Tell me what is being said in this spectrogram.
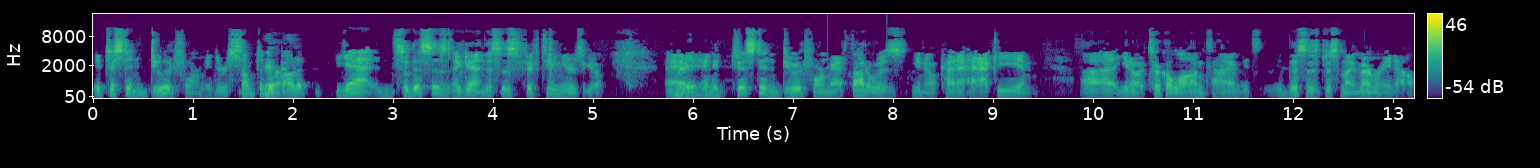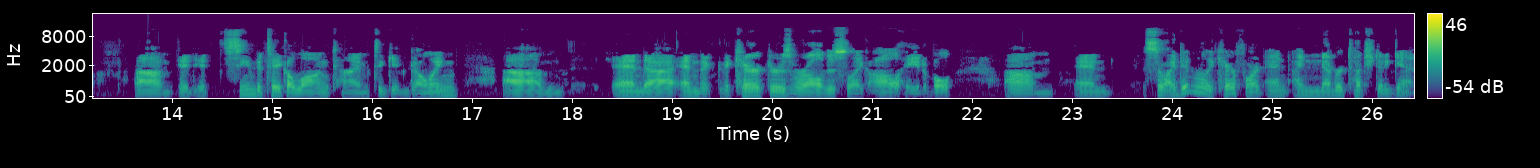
it just didn't do it for me. There's something Really? about it. Yeah. and So this is again, this is 15 years ago, and Right. and it just didn't do it for me. I thought it was you know kind of hacky, and uh, you know it took a long time. It's this is just my memory now. Um, it it seemed to take a long time to get going. Um, and uh, and the the characters were all just like all hateable, um, and so I didn't really care for it, and I never touched it again.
